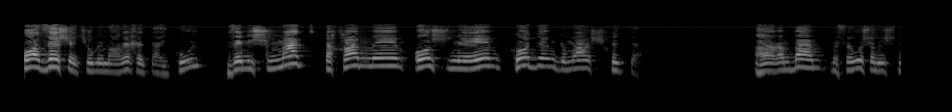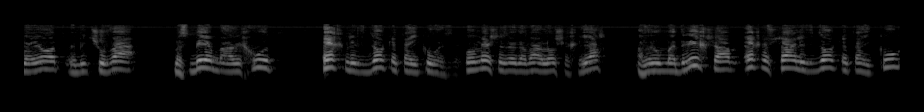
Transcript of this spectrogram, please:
או הוושט שהוא ממערכת העיכול, ונשמט אחד מהם או שניהם קודם גמר שחיטה. הרמב"ם בפירוש המשניות ובתשובה מסביר באריכות איך לבדוק את העיקור הזה. הוא אומר שזה דבר לא שכיח, אבל הוא מדריך שם איך אפשר לבדוק את העיקור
